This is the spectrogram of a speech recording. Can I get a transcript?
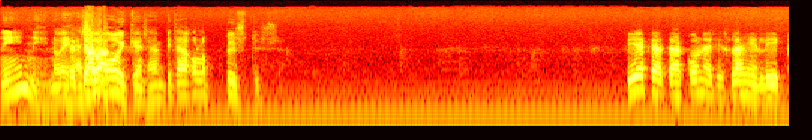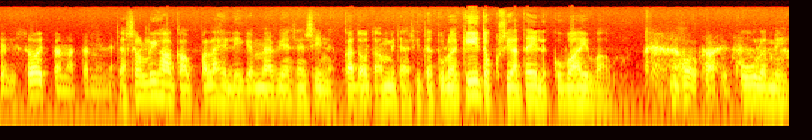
Niin, niin. No eihän Et se jalat- ole oikein, sehän pitää olla pystyssä. Viekää tämä kone siis lähin liikkeisiin soittamatta minne. Tässä on lihakauppa lähiliike, mä vien sen sinne. Katsotaan mitä siitä tulee. Kiitoksia teille kun vaivaudutte. Olkaa hyvä. Kuulemiin.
